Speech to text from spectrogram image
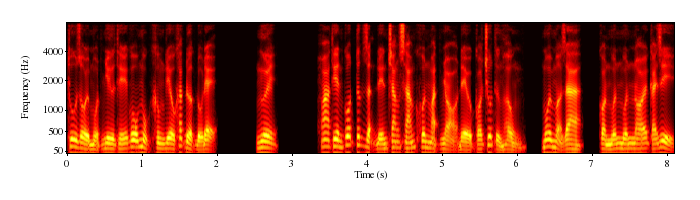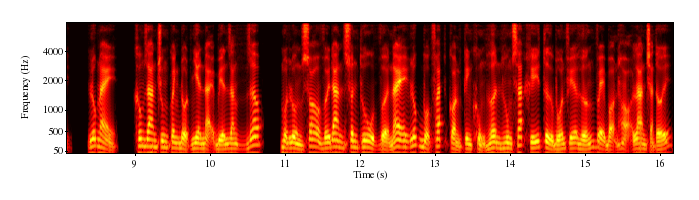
thu rồi một như thế gỗ mục không điêu khắc được đồ đệ. Ngươi. Hoa thiên cốt tức giận đến trăng xám khuôn mặt nhỏ đều có chút từng hồng môi mở ra, còn muốn muốn nói cái gì? Lúc này, không gian chung quanh đột nhiên đại biến răng rớp, một luồng so với đan xuân thu vừa nay lúc buộc phát còn kinh khủng hơn hung sát khí từ bốn phía hướng về bọn họ lan tràn tới.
